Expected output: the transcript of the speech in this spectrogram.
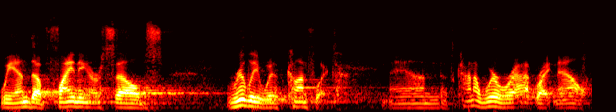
we end up finding ourselves really with conflict. And that's kind of where we're at right now.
